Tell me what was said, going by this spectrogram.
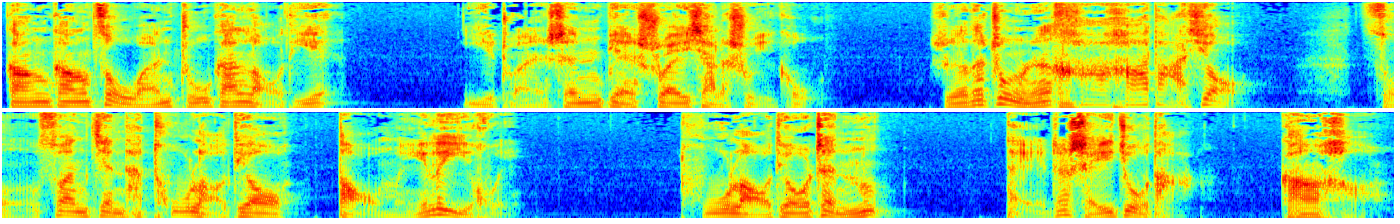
刚刚揍完竹竿老爹，一转身便摔下了水沟。惹得众人哈哈大笑，总算见他秃老刁倒霉了一回。秃老刁震怒，逮着谁就打。刚好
